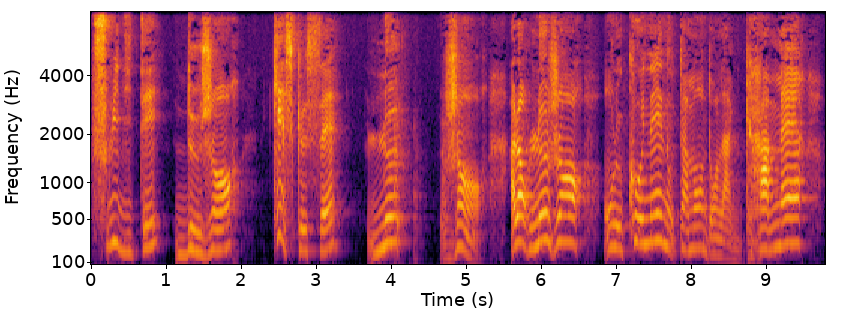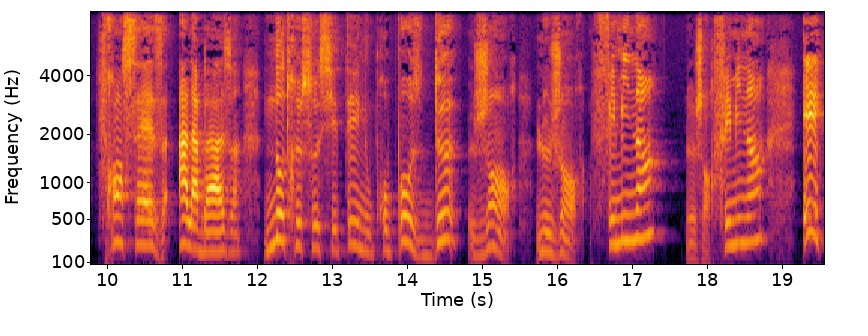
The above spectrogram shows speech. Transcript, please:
fluidité de genre? Qu'est-ce que c'est le genre? Alors le genre, on le connaît notamment dans la grammaire française à la base. Notre société nous propose deux genres, le genre féminin, le genre féminin et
